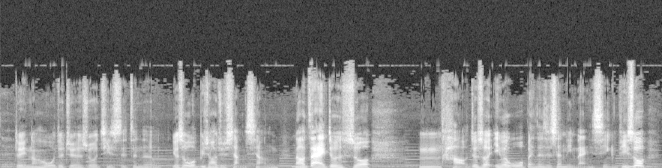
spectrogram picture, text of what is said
对。对，然后我就觉得说，其实真的有时候我必须要去想象，然嗯后再来就是说，嗯，好，就是说，因为我本身是生理男性，比如说，嗯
